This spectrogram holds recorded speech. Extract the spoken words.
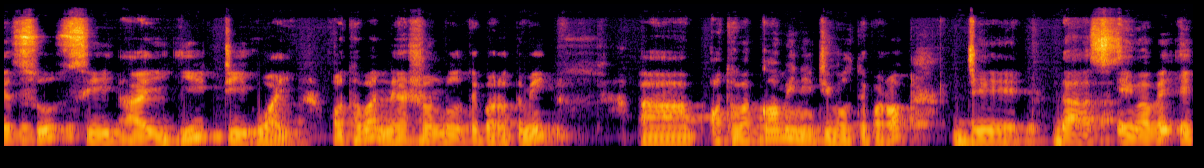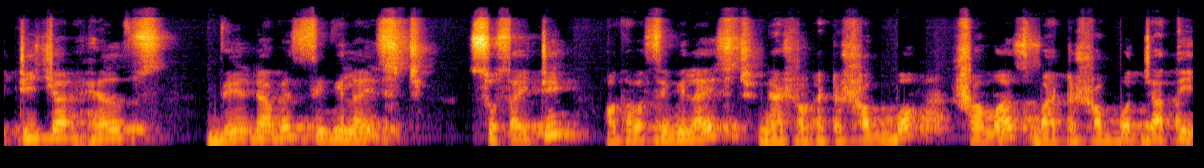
S U C I E T Y অথবা নেশন বলতে পারো তুমি অথবা কমিউনিটি বলতে পারো, যে দাস এইভাবে এই teacher helps build up a civilised society অথবা সিভিলাইজড নেশন একটা সভ্য সমাজ বা একটা সভ্য জাতি।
